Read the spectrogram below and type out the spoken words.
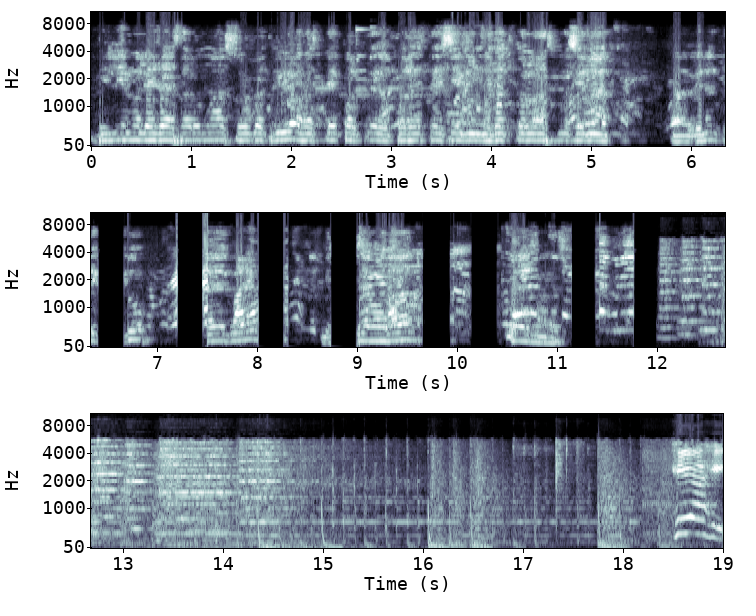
दिल्ली मध्ये जा सर्व सोबत रिओ हस्ते पर- परहस्ते मदत करू आश्वासनात विनंती करतो. हे आहे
